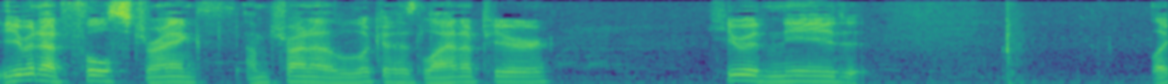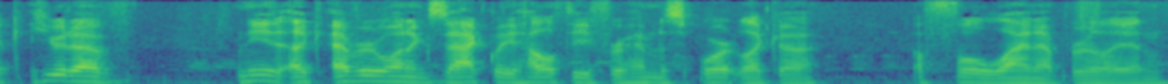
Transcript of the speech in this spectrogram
even at full strength, I'm trying to look at his lineup here. He would need, like, he would have need like everyone exactly healthy for him to sport like a, a full lineup really and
